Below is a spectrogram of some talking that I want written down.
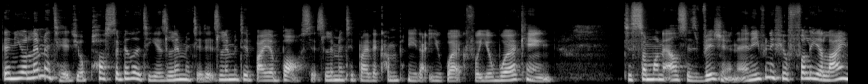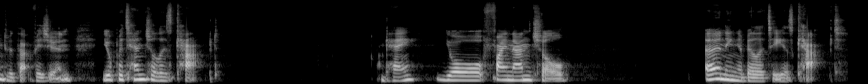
then you're limited. Your possibility is limited. It's limited by your boss, it's limited by the company that you work for. You're working to someone else's vision. And even if you're fully aligned with that vision, your potential is capped. Okay? Your financial earning ability is capped.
